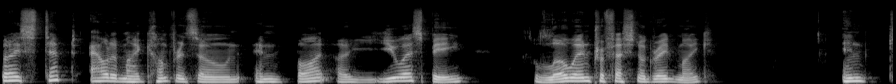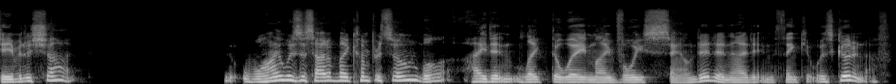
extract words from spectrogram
But I stepped out of my comfort zone and bought a USB low end professional grade mic and gave it a shot. Why was this out of my comfort zone? Well, I didn't like the way my voice sounded and I didn't think it was good enough.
